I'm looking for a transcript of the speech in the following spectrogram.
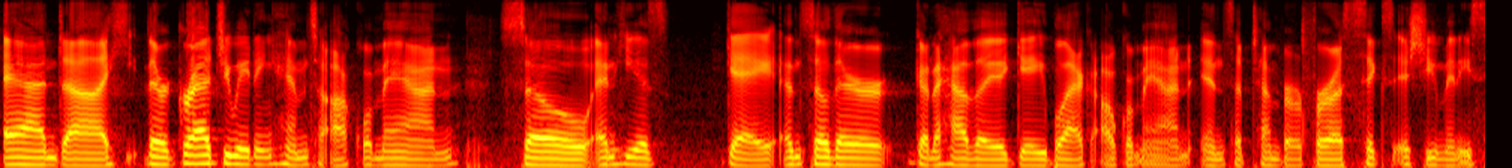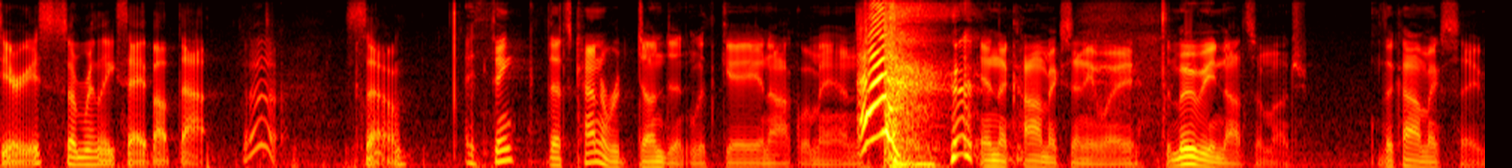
and uh, he, they're graduating him to Aquaman. So, and he is gay, and so they're gonna have a gay black Aquaman in September for a six issue miniseries. So I'm really excited about that. Ah. So I think that's kind of redundant with gay and Aquaman in the comics, anyway. The movie, not so much. The comics say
